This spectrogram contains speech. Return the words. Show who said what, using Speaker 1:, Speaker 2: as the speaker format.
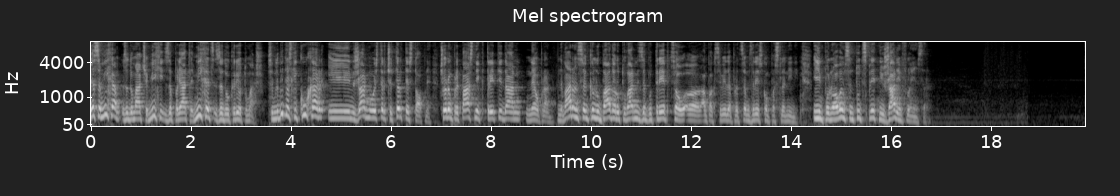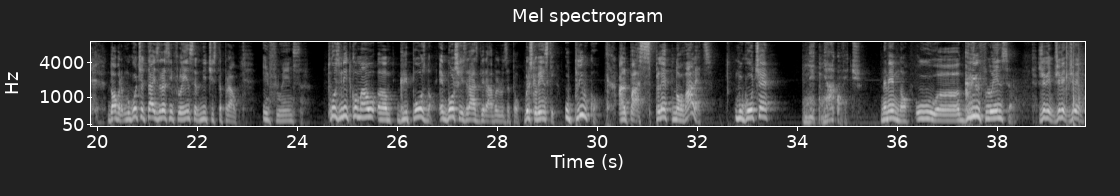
Speaker 1: Jaz sem Miha za domače, Mihi za prijatelje, Mihec za dolkarijo Tomaš. Sem ljubiteljski kuhar in žar mojster četrte stopne. Črn predpasnik, tretji dan neopran. Nevaren sem kot lubadar v tovarni za potrebcev, uh, ampak seveda predvsem z reskom pa slanini. In po novem sem tudi spletni žar influencer. Dobro, mogoče ta izraz influencer ni čista prav. Influencer. Tako zveni tako malo um, gripozno, en boljši izraz bi rabljali za to. Bolj slovenski, vplivko ali pa spletnovalec, mogoče Netnjakovič. Ne vem, no, v uh, grillfluencer. Že vem, že vem, že vem.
